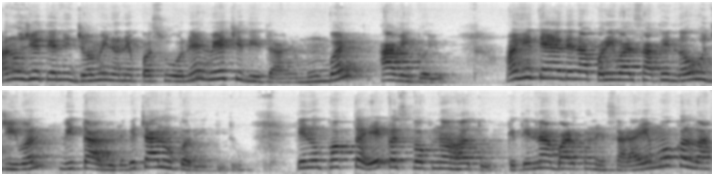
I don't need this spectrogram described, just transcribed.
અનુજે તેની જમીન અને પશુઓને વેચી દીધા અને મુંબઈ આવી ગયો. અહીં તેણે તેના પરિવાર સાથે નવું જીવન વિતાવ્યું એટલે કે ચાલુ કરી દીધું. તેનું ફક્ત એક જ સ્વપ્ન હતું કે તેના બાળકોને શાળાએ મોકલવા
